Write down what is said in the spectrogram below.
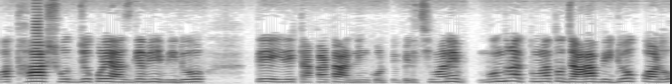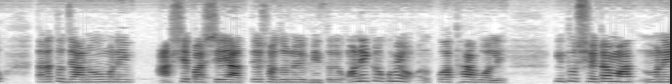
কথা সহ্য করে আজকে আমি এই ভিডিওতে এই যে টাকাটা আর্নিং করতে পেরেছি। মানে বন্ধুরা, তোমরা তো যারা ভিডিও করো, তারা তো জানো মানে আশেপাশে আত্মীয় স্বজনের ভিতরে অনেক রকমের কথা বলে। কিন্তু সেটা মানে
